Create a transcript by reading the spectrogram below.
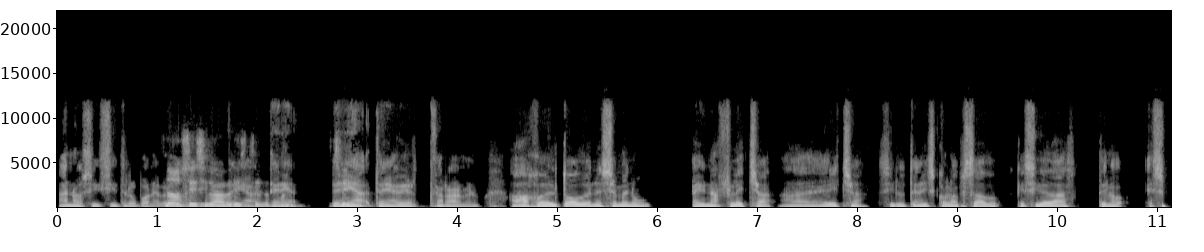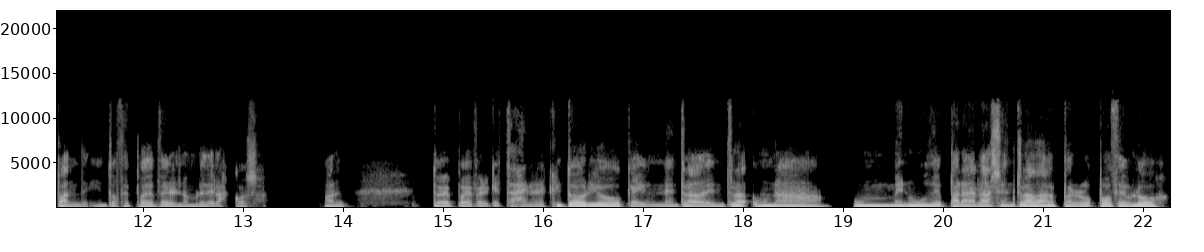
Ah, no, sí, sí te lo pone. No, sí, si lo tenía- abriste, lo tenía, pone. Tenía, tenía abierto, cerrar el menú. Abajo del todo, en ese menú, hay una flecha a la derecha, si lo tenéis colapsado, que si le das, te lo expande. Y entonces puedes ver el nombre de las cosas. ¿Vale? Entonces puedes ver que estás en el escritorio, que hay una entrada de entrada, una, un menú de, para las entradas, para los posts de blog,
